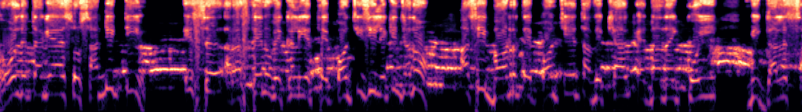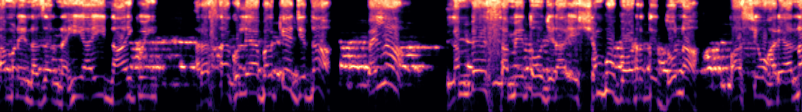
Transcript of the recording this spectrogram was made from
ਖੋਲ ਦਿੱਤਾ ਗਿਆ ਸੋ ਸਾਡੀ ਟੀਮ ਇਸ ਰਸਤੇ ਨੂੰ ਵੇਖਣ ਲਈ ਇੱਥੇ ਪਹੁੰਚੀ ਸੀ। ਲੇਕਿਨ ਜਦੋਂ ਅਸੀਂ ਬਾਰਡਰ ਤੇ ਪਹੁੰਚੇ ਤਾਂ ਵੇਖਿਆ ਇਦਾਂ ਦਾ ਕੋਈ ਵੀ ਗੱਲ ਸਾਹਮਣੇ ਨਜ਼ਰ ਨਹੀਂ ਆਈ, ਨਾ ਹੀ ਕੋਈ ਰਸਤਾ ਖੁੱਲਿਆ ਬਲਕਿ ਜਿੱਦਾਂ ਪਹਿਲਾਂ ਲੰਬੇ ਸਮੇਂ ਤੋਂ ਜਿਹੜਾ ਇਹ ਸ਼ੰਭੂ ਬਾਰਡਰ ਤੇ ਦੋਨਾਂ ਪਾਸਿਓਂ ਹਰਿਆਣਾ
